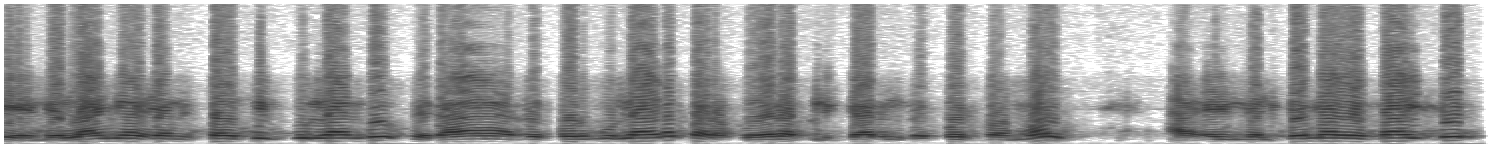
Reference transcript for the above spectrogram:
que en el año hayan estado circulando será reformulada para poder aplicar el refuerzo anual. Ah, en el tema de Pfizer,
